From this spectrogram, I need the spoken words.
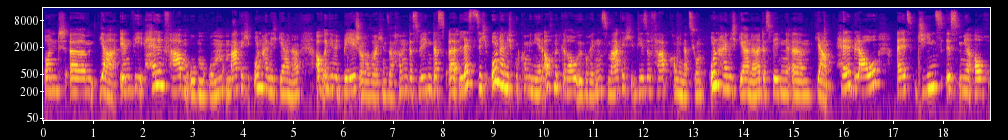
und ähm, ja, irgendwie hellen Farben obenrum mag ich unheimlich gerne. Auch irgendwie mit Beige oder solchen Sachen. Deswegen, das äh, lässt sich unheimlich gut kombinieren. Auch mit Grau übrigens mag ich diese Farbkombination unheimlich gerne. Deswegen, ähm, ja, hellblau als Jeans ist mir auch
